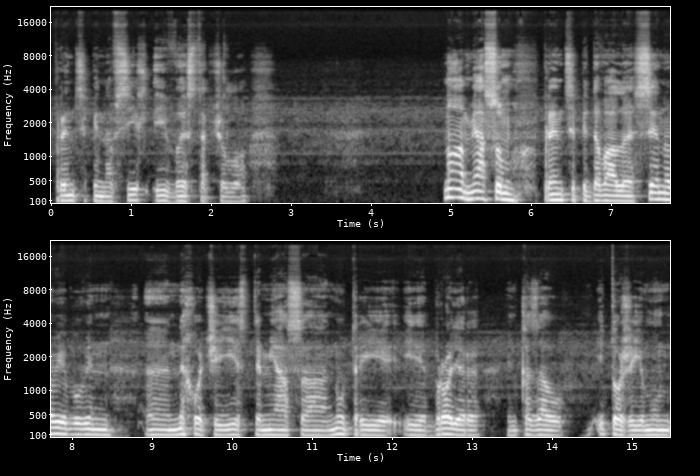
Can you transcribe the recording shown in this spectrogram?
в принципі, на всіх і вистачило. Ну, а м'ясом, в принципі, давали синові, бо він е, не хоче їсти м'яса нутрії і бройлери. Він казав, і теж йому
